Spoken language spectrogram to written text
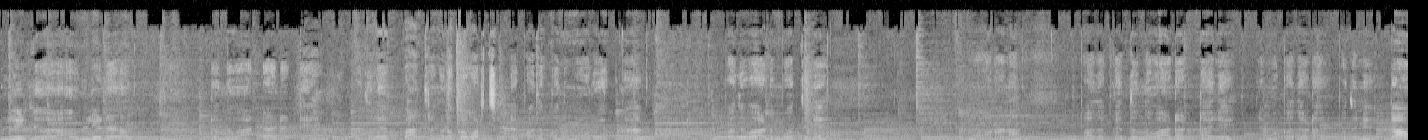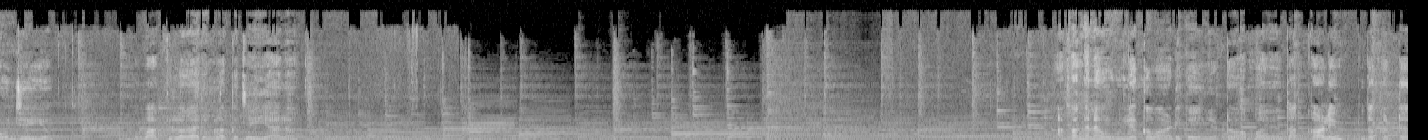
ഉള്ളി ഇട്ട് കാ- ഉള്ളി ഇടണം. എന്നിട്ടൊന്ന് വാട്ടാടട്ടെ. അപ്പോൾ അതിന് പാത്രങ്ങളൊക്കെ കുറച്ചുണ്ട്. അപ്പോൾ അതൊക്കെ ഒന്ന് മൂറി വെക്കുക അപ്പോൾ അത് വാടുമ്പോത്തിന് അപ്പോൾ അതിന് ചെയ്യും. അപ്പോൾ ബാക്കിയുള്ള കാര്യങ്ങളൊക്കെ ചെയ്യാലോ? അപ്പം അങ്ങനെ ഉള്ളിയൊക്കെ വാടി കഴിഞ്ഞിട്ടോ? അപ്പോൾ തക്കാളിയും ഇതൊക്കെ ഇട്ട്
